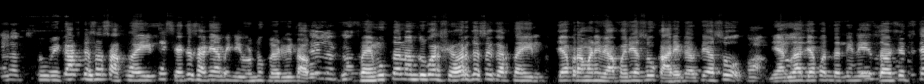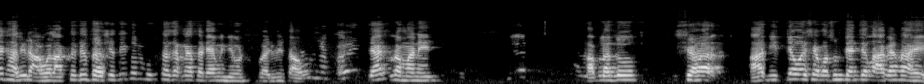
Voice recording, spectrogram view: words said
तो विकास कसा साधता येईल त्याच्यासाठी आम्ही निवडणूक लढवित आहोत स्वयंमुक्त नंदुरबार शहर कसं करता येईल त्याप्रमाणे व्यापारी असो कार्यकर्ते असो यांना ज्या पद्धतीने दहशतीच्या खाली राहावं लागतं त्या दहशतीतून मुक्त करण्यासाठी आम्ही निवडणूक लढवित आहोत त्याचप्रमाणे आपला जो शहर आज इतक्या वर्षापासून त्यांच्या ताब्यात आहे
